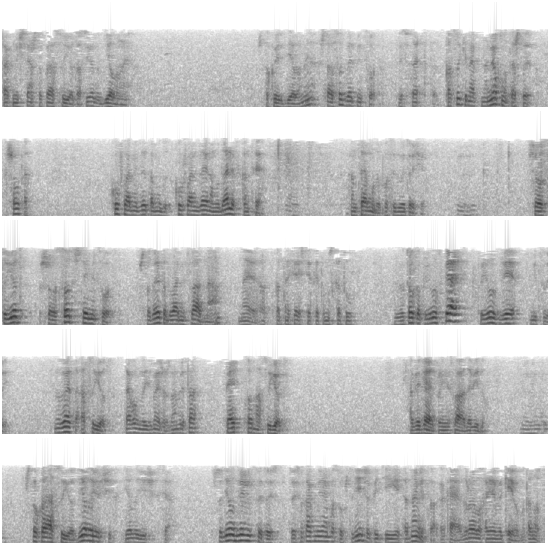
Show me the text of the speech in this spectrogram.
Так мы считаем, что такое асует. Асует сделанное. Что такое сделанное? Что асует бет митцвот. То есть по сути намекнуто, что шел-то Куф ламидзе нам удали в конце. В конце Амуда, после двоеточия. Что сует, что сот штей митцвот что до этого была мецва одна, относящаяся к этому скоту. Но только появилось пять, появилось две мецвы. Называется асует. Так он понимает, что нам пришла пять сон асует. Абигаэль принесла Давиду. Что такое асует? Делающих, делающихся. Что делают две мецвы. То есть, то есть мы так послуг, что не что пяти есть одна мецва, какая? Дроила Харьева Кейва, Матанот.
